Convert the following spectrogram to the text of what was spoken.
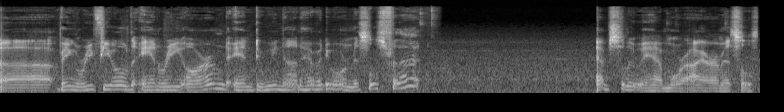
Uh, being refueled and rearmed. And do we not have any more missiles for that? Absolutely have more IR missiles.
